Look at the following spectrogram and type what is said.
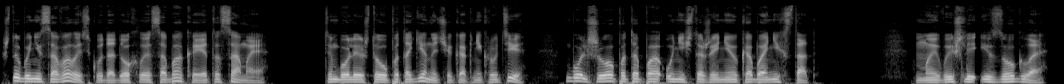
чтобы не совалась куда дохлая собака это самое. Тем более, что у Патогеныча, как ни крути, больше опыта по уничтожению кабаньих стад. Мы вышли из-за угла,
